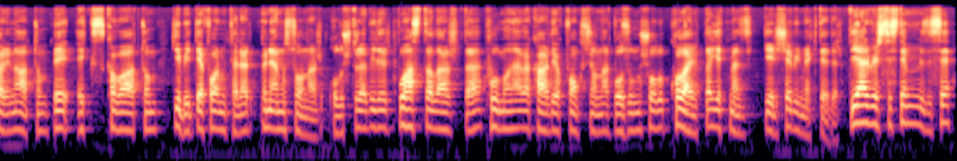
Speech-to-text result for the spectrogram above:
carinatum ve excavatum gibi deformiteler önemli sorunlar oluşturabilir. Bu hastalarda pulmoner ve kardiyak fonksiyonlar bozulmuş olup kolaylıkla yetmezlik gelişebilmektedir. Diğer bir sistemimiz ise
